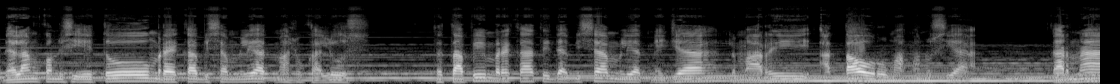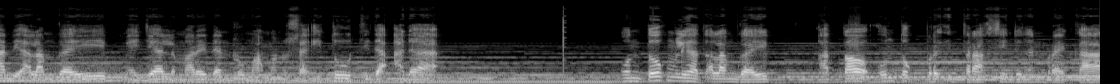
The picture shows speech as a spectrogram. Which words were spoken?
Dalam kondisi itu, mereka bisa melihat makhluk halus, tetapi mereka tidak bisa melihat meja, lemari, atau rumah manusia. Karena di alam gaib, meja, lemari, dan rumah manusia itu tidak ada. Untuk melihat alam gaib atau untuk berinteraksi dengan mereka,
